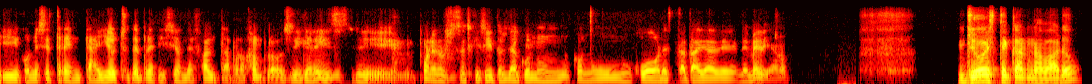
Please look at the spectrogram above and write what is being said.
y con ese 38 de precisión de falta, por ejemplo, si queréis poneros exquisitos ya con un, jugador de esta talla de, media, ¿no? Yo este Carnavaro,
